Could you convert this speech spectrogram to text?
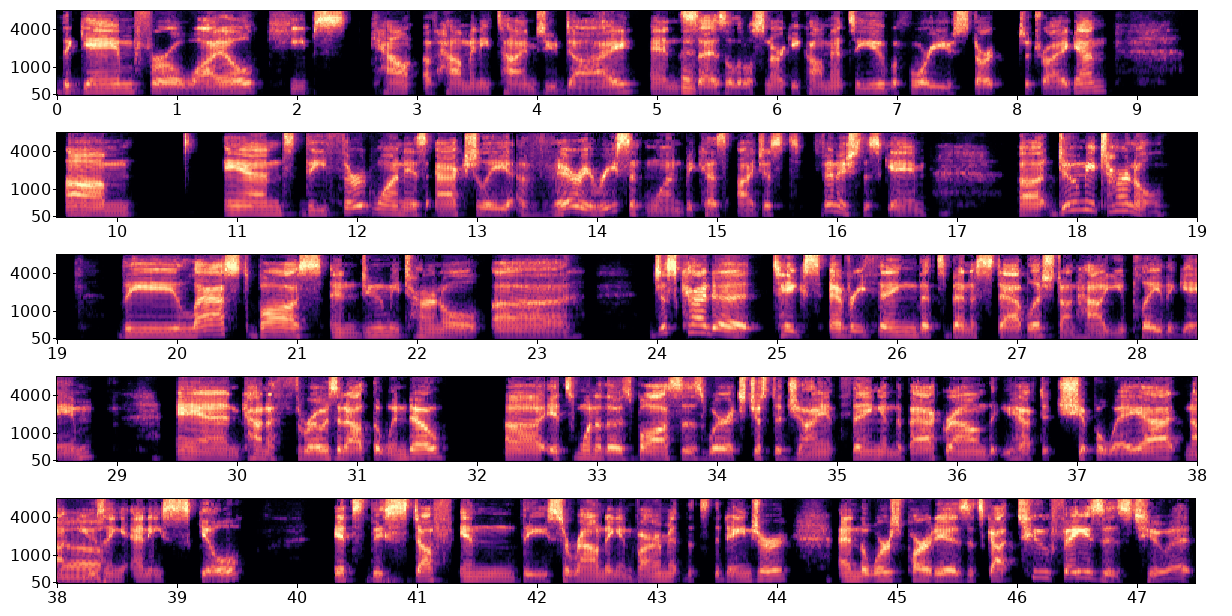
The game, for a while, keeps count of how many times you die and Eh. says a little snarky comment to you before you start to try again. Um, and the third one is actually a very recent one because I just finished this game. Uh, Doom Eternal. The last boss in Doom Eternal uh, just kind of takes everything that's been established on how you play the game and kind of throws it out the window. Uh, it's one of those bosses where it's just a giant thing in the background that you have to chip away at, not using any skill it's the stuff in the surrounding environment that's the danger and the worst part is it's got two phases to it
